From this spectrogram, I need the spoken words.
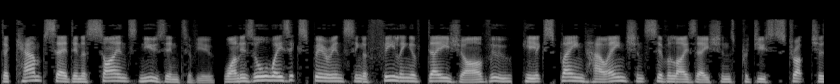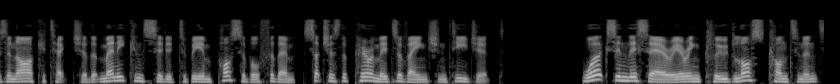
de Camp said in a Science News interview, one is always experiencing a feeling of déjà vu. He explained how ancient civilizations produced structures and architecture that many considered to be impossible for them, such as the pyramids of ancient Egypt. Works in this area include Lost Continents,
